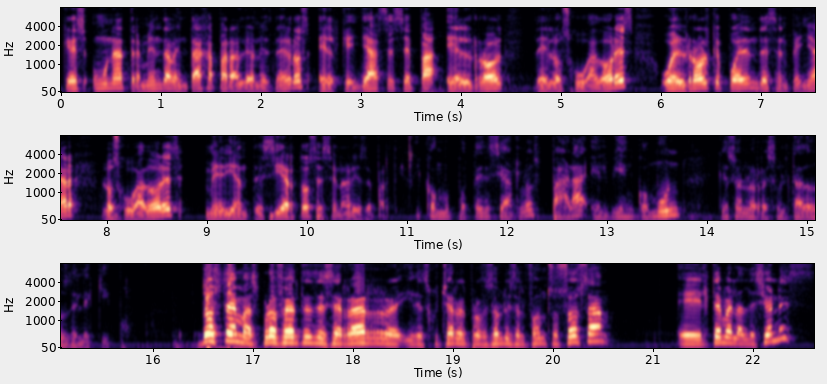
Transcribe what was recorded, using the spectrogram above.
que es una tremenda ventaja para Leones Negros el que ya se sepa el rol de los jugadores o el rol que pueden desempeñar los jugadores mediante ciertos escenarios de partido. Y cómo potenciarlos para el bien común, que son los resultados del equipo. Dos temas, profe, antes de cerrar y de escuchar al profesor Luis Alfonso Sosa. El tema de las lesiones,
